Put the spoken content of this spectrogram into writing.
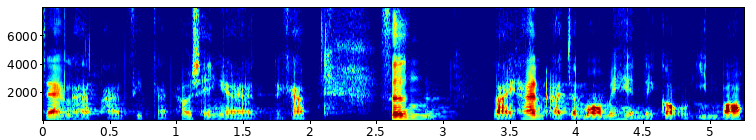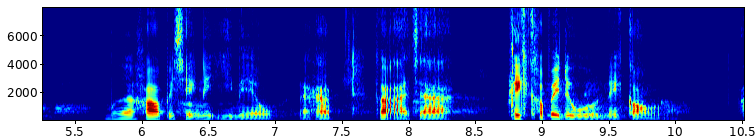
แจ้งรหัสผ่านสิทธิการเข้าใช้งานนะครับ ซึ่งหลายท่านอาจจะมองไม่เห็นในกล่องอินบ็อกซ์เมื่อเข้าไปเช็คในอีเมลนะครับ ก็อาจจะคลิกเข้าไปดูในกล่องอ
